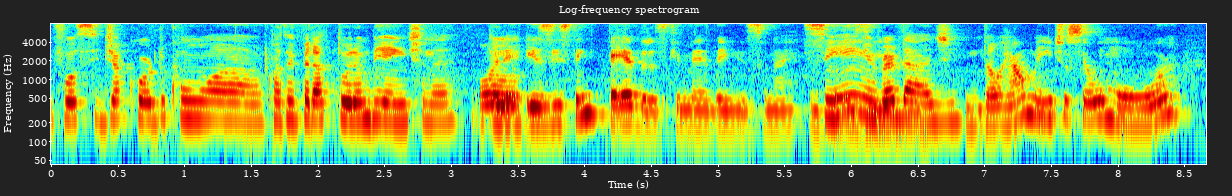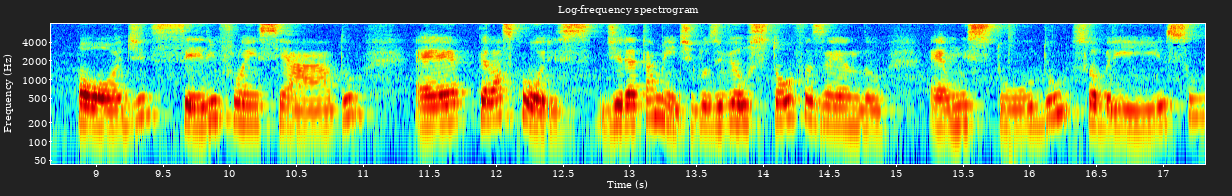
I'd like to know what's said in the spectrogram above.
fosse de acordo com a, com a temperatura ambiente, né? Do... Olha, existem pedras que medem isso, né? Inclusive. Sim, é verdade. Então, realmente, o seu humor pode ser influenciado é pelas cores, diretamente. Inclusive, eu estou fazendo é, um estudo sobre isso,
